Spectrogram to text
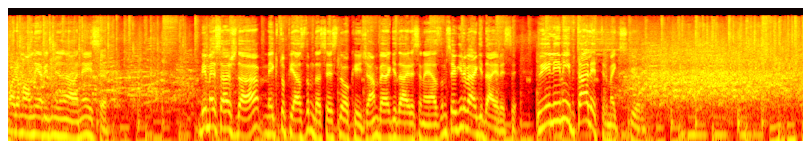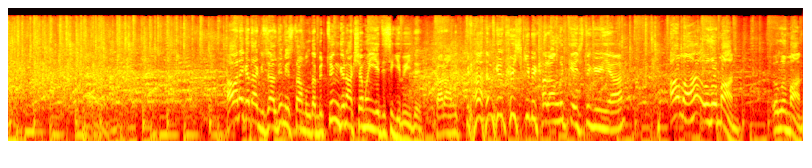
Umarım anlayabildim. Ha, neyse. Bir mesaj daha. Mektup yazdım da sesli okuyacağım. Vergi dairesine yazdım. Sevgili vergi dairesi. Üyeliğimi iptal ettirmek istiyorum. Hava ne kadar güzel değil mi İstanbul'da? Bütün gün akşamın yedisi gibiydi. Karanlık, kış gibi karanlık geçti gün ya. Ama ılıman. Ilıman.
